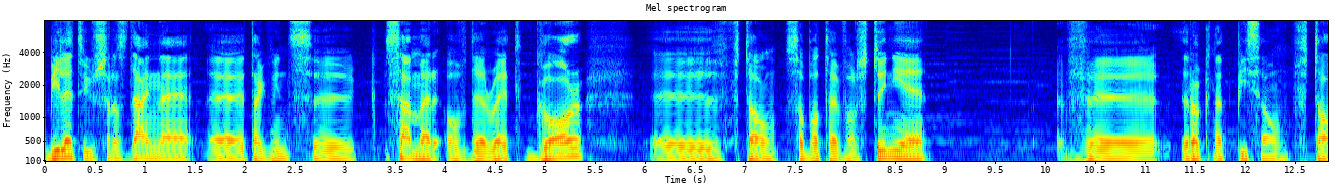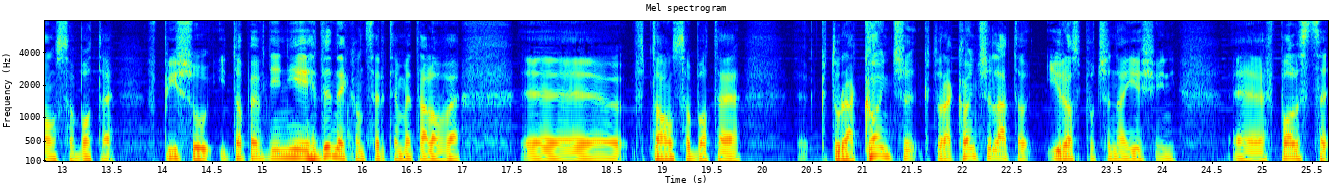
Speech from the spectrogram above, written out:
Bilety już rozdane, e, tak więc e, Summer of the Red Gore e, w tą sobotę w Olsztynie, w rok nad Pisą w tą sobotę w Piszu i to pewnie nie jedyne koncerty metalowe e, w tą sobotę, która kończy, która kończy lato i rozpoczyna jesień w Polsce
